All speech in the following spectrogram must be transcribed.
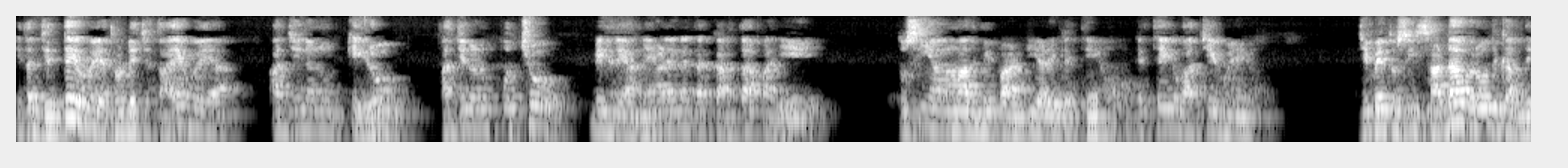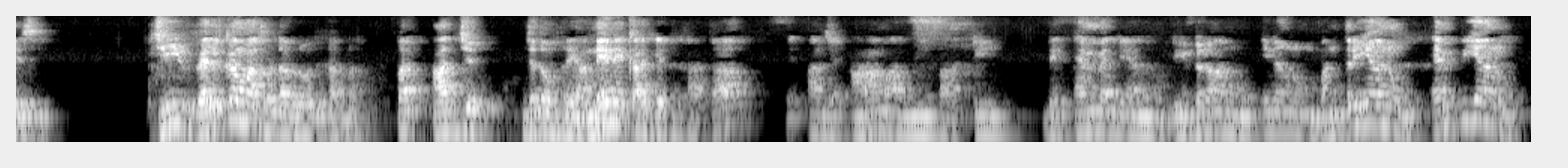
ਇਹ ਤਾਂ ਜਿੱਤੇ ਹੋਏ ਆ, ਤੁਹਾਡੇ ਜਿਤਾਏ ਹੋਏ ਆ। ਅੱਜ ਇਹਨਾਂ ਨੂੰ ਘੇਰੋ, ਅੱਜ ਇਹਨਾਂ ਨੂੰ ਪੁੱਛੋ ਵੀ ਹਰਿਆਣੇ ਵਾਲਿਆਂ ਨੇ ਤਾਂ ਕਰਤਾ ਭਾਈ। ਤੁਸੀਂ ਆਮ ਆਦਮੀ ਪਾਰਟੀ ਵਾਲੇ ਕਿੱਥੇ ਹੋ? ਕਿੱਥੇ ਗਵਾਚੇ ਹੋਏ ਹੋ? ਜਿਵੇਂ ਤੁਸੀਂ ਸਾਡਾ ਵਿਰੋਧ ਕਰਦੇ ਸੀ। ਜੀ ਵੈਲਕਮ ਆ ਤੁਹਾਡਾ ਵਿਰੋਧ ਕਰਨਾ। ਪਰ ਅੱਜ ਜਦੋਂ ਹਰਿਆਣੇ ਨੇ ਕਰਕੇ ਦਿਖਾਤਾ, ਤੇ ਅੱਜ ਆਮ ਆਦਮੀ ਪਾਰਟੀ ਦੇ ਐਮਐਲਏਆਂ ਨੂੰ, ਲੀਡਰਾਂ ਨੂੰ, ਇਹਨਾਂ ਨੂੰ, ਮੰਤਰੀਆਂ ਨੂੰ ਐਮਪੀਆਂ ਨੂੰ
